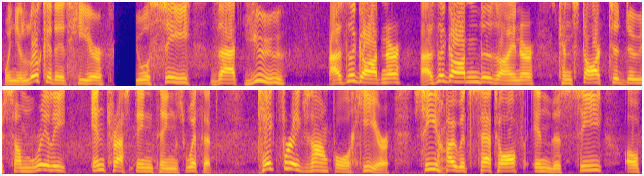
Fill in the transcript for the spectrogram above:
when you look at it here, you will see that you, as the gardener, as the garden designer, can start to do some really interesting things with it. Take for example here, see how it's set off in the sea of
